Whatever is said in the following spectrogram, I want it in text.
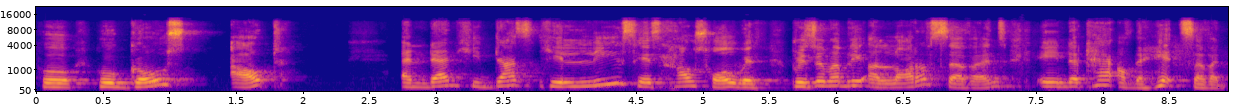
who, who goes out and then he does he leaves his household with presumably a lot of servants in the care of the head servant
